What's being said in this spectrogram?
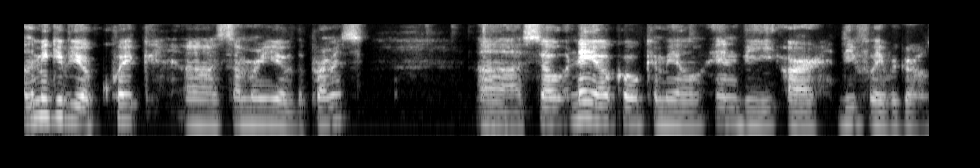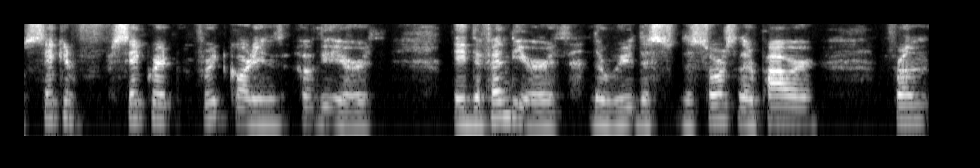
let me give you a quick uh, summary of the premise. Uh, so Naoko, Camille, and V are the Flavor Girls, sacred sacred fruit guardians of the earth. They defend the earth, the, the, the source of their power, from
